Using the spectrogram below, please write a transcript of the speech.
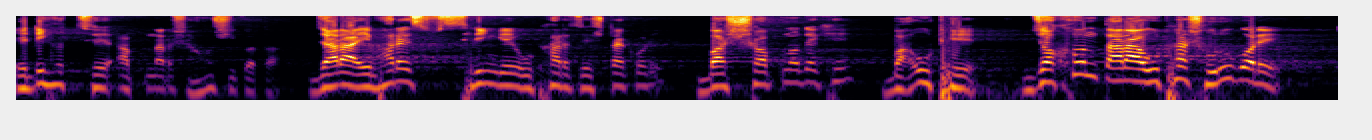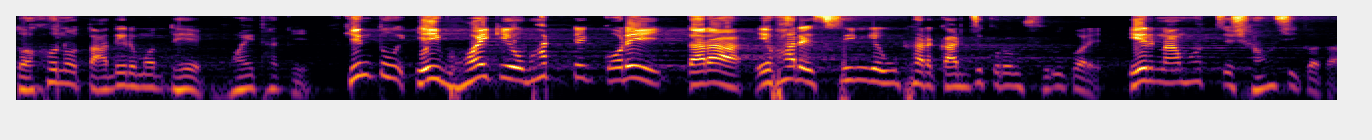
এটি হচ্ছে আপনার সাহসিকতা। যারা এভারেস্ট শৃঙ্গে ওঠার চেষ্টা করে বা স্বপ্ন দেখে বা উঠে, যখন তারা উঠা শুরু করে তখনও তাদের মধ্যে ভয় থাকে। কিন্তু এই ভয়কে ওভারটেক করেই তারা এভারেস্ট শৃঙ্গে উঠার কার্যক্রম শুরু করে। এর নাম হচ্ছে সাহসিকতা।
